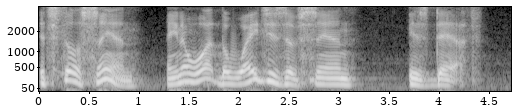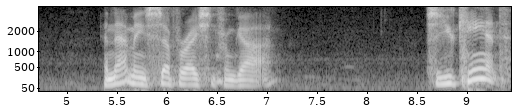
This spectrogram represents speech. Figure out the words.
It's still a sin. And you know what? The wages of sin is death. And that means separation from God. So you can't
